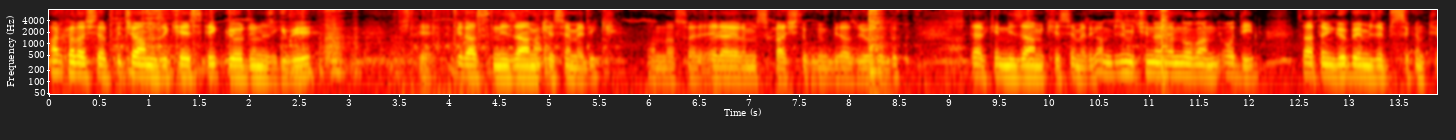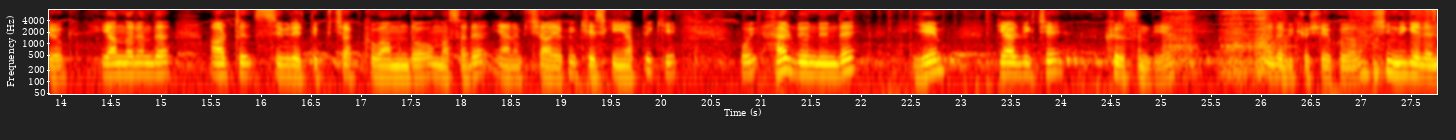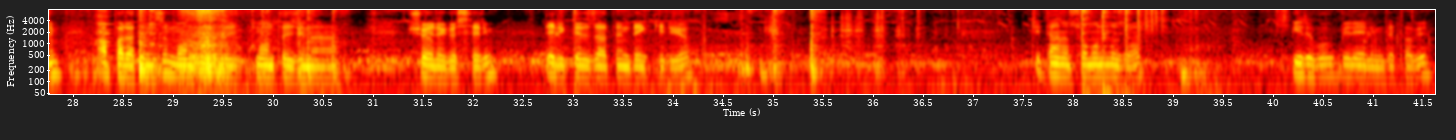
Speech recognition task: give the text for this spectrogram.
Arkadaşlar bıçağımızı kestik. Gördüğünüz gibi. İşte biraz nizami kesemedik. Ondan sonra el ayarımız kaçtı. Bugün biraz yorulduk. Derken nizami kesemedik ama bizim için önemli olan o değil. Zaten göbeğimizde bir sıkıntı yok. Yanlarında artı sivrettik bıçak kıvamında olmasa da yani bıçağa yakın keskin yaptı ki o her döndüğünde yem geldikçe kırsın diye. Bunu da bir köşeye koyalım. Şimdi gelelim aparatımızın montajı, montajına. Şöyle göstereyim. Delikleri zaten denk geliyor. İki tane somunumuz var. Biri bu, biri elimde tabi.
